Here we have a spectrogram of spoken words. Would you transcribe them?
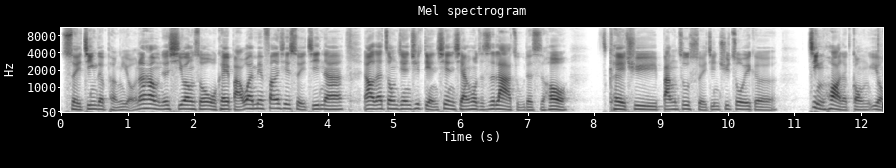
水晶的朋友，那他们就希望说，我可以把外面放一些水晶啊，然后在中间去点线香或者是蜡烛的时候，可以去帮助水晶去做一个净化的功用。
